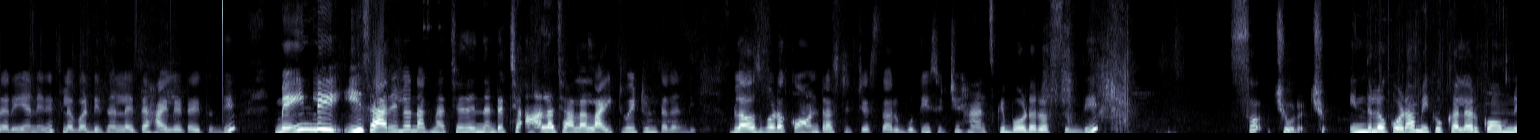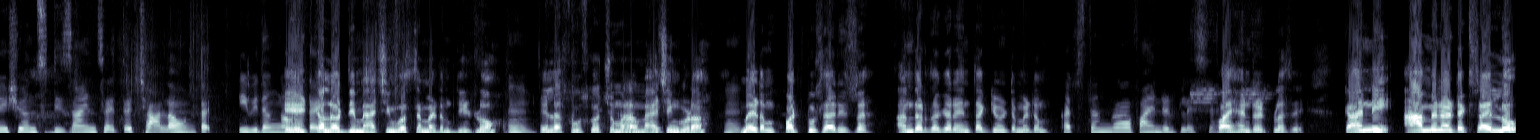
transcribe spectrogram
జరీ అనేది ఫ్లవర్ డిజైన్లో అయితే హైలైట్ అవుతుంది. మెయిన్లీ ఈ శారీలో నాకు నచ్చేది ఏంటంటే చాలా చాలా లైట్ వెయిట్ ఉంటుందండి. బ్లౌజ్ కూడా కాంట్రాస్ట్ ఇచ్చేస్తారు. బుటీస్ ఇచ్చి హ్యాండ్స్కి బోర్డర్ వస్తుంది. సో చూడొచ్చు. ఇందులో కూడా మీకు కలర్ కాంబినేషన్స్ డిజైన్స్ అయితే చాలా ఉంటాయి. ఈ విధంగా ఎయిట్ కలర్ ది మ్యాచింగ్ వస్తాయి మేడం దీంట్లో. ఇలా చూసుకోవచ్చు మనం. మ్యాచింగ్ కూడా. మేడం పట్టు శారీస్ అందరి దగ్గర ఎంత ఉంటాయి మేడం ఖచ్చితంగా five hundred plus five hundred plus కానీ ఆమెనా టెక్స్టైల్లో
